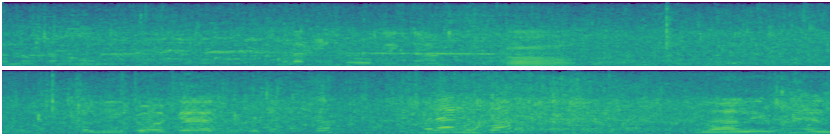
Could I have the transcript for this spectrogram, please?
Ano ka ng malaking tubig na? Oo. Kaligo agad. Malalim ka? Lalim mo yan.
